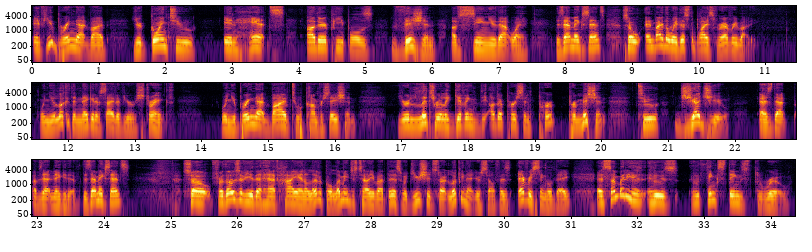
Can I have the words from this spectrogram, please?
if you bring that vibe, you're going to enhance other people's vision of seeing you that way. Does that make sense? So, and by the way, this applies for everybody. When you look at the negative side of your strength, when you bring that vibe to a conversation, you're literally giving the other person per- permission to judge you as that of that negative. Does that make sense? So, for those of you that have high analytical, let me just tell you about this. What you should start looking at yourself as every single day as somebody who's who thinks things through.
